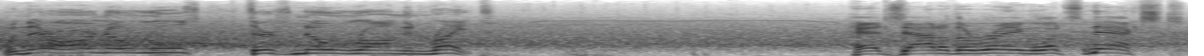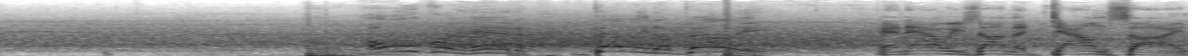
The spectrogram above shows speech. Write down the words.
When there are no rules, there's no wrong and right. Heads out of the ring. What's next? Overhead, belly to belly. And now he's on the downside.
